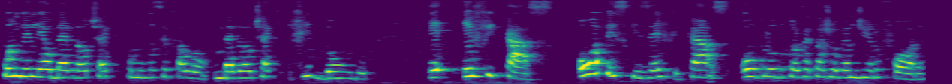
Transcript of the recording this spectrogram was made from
quando ele é o background check, como você falou, um background check redondo, e, eficaz. Ou a pesquisa é eficaz, ou o produtor vai estar jogando dinheiro fora.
